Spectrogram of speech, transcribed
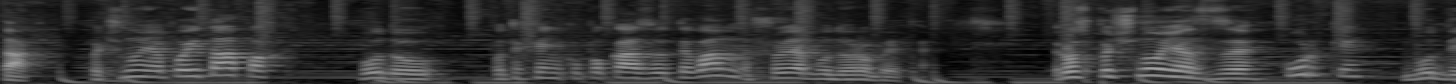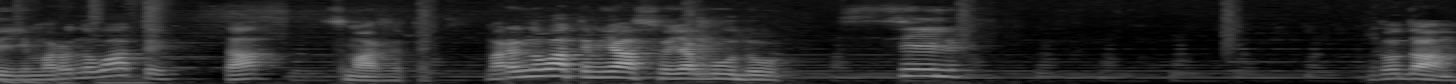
Так, почну я по етапах, буду потихеньку показувати вам, що я буду робити. Розпочну я з курки, буду її маринувати та смажити. Маринувати м'ясо я буду сіль, додам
